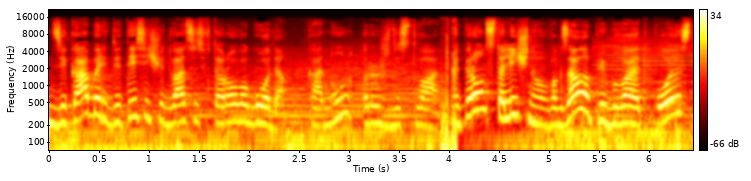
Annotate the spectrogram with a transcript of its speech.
Декабрь 2022 года, канун Рождества. На перрон столичного вокзала прибывает поезд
